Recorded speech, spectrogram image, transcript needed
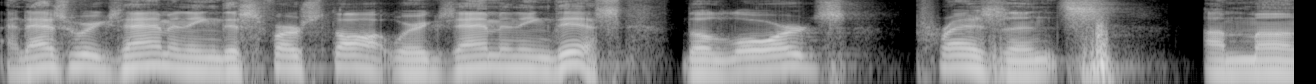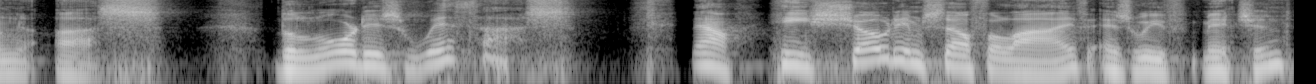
And as we're examining this first thought, we're examining this the Lord's presence among us. The Lord is with us. Now, he showed himself alive, as we've mentioned,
